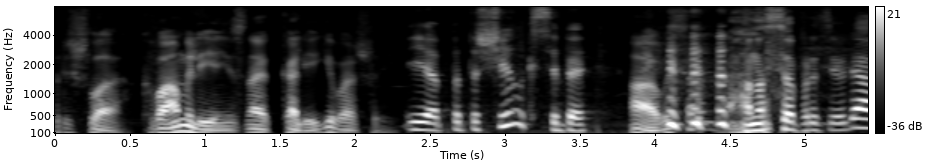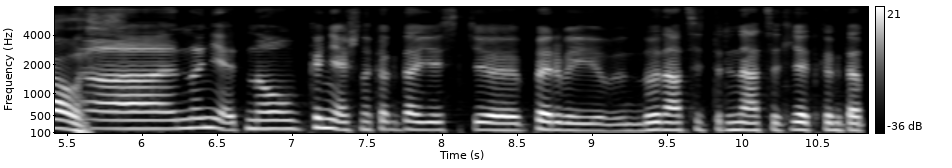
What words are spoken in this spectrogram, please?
пришла? К вам или, я не знаю, к коллеге вашей? Я потащила к себе. А, вы она сопротивлялась? А, ну нет, ну, конечно, когда есть э, первые 12-13 лет, когда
